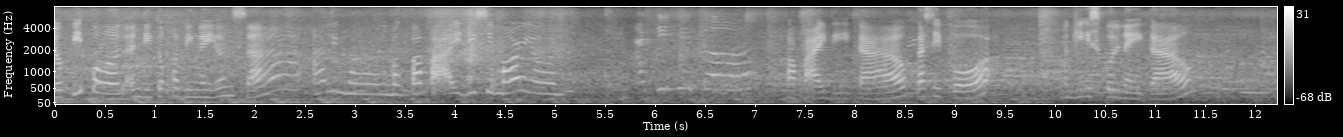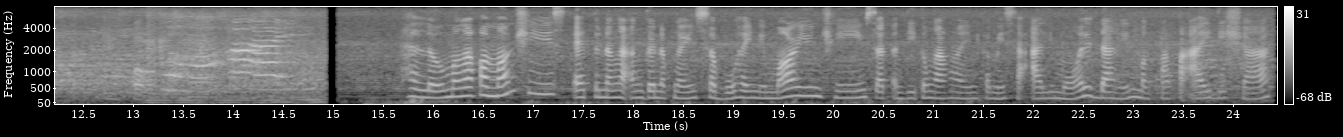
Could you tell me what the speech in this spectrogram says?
Hello people! Andito kami ngayon sa Alimol. Magpapa-ID si Marion. Papa-ID ikaw? Kasi po, mag school na ikaw? Ano po? Hello mga kamamshis! Eto na nga ang ganap ngayon sa buhay ni Marion James at andito nga ngayon kami sa Alimol dahil magpapa-ID siya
